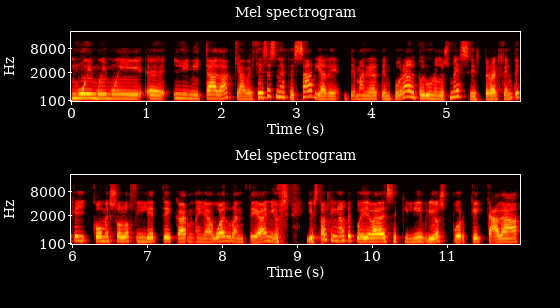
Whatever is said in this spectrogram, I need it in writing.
muy, muy, muy eh, limitada, que a veces es necesaria de, de, manera temporal, por uno o dos meses, pero hay gente que come solo filete, carne y agua durante años y esto al final te puede llevar a desequilibrios porque cada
